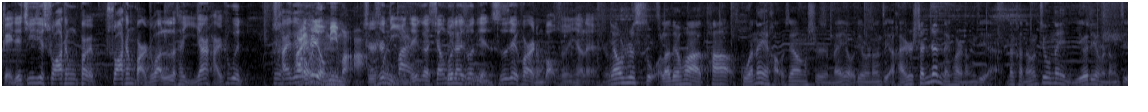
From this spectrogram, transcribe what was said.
给这机器刷成板刷成板砖了，它一样还是会拆掉，还是有密码。只是你这个相对来说隐私这块儿能保存下来，是吧？你要是锁了的话，它国内好像是没有地方能解，还是深圳那块儿能解？那可能就那一个地方能解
